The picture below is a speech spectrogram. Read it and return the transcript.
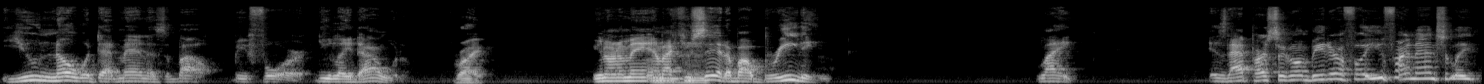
you know what that man is about before you lay down with him. Right. You know what I mean? And like you Mhm. said about breeding, like, is that person gonna be there for you financially?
